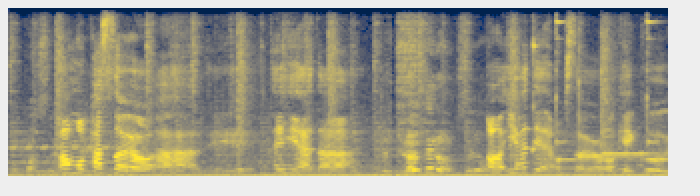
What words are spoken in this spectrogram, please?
못 봤어요. 어못 봤어요. 아 네. 태희하다. 일할 때는 없어요. 어 이할 때 없어요. 오케이 굿.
